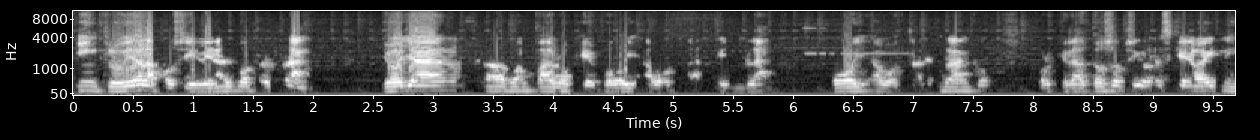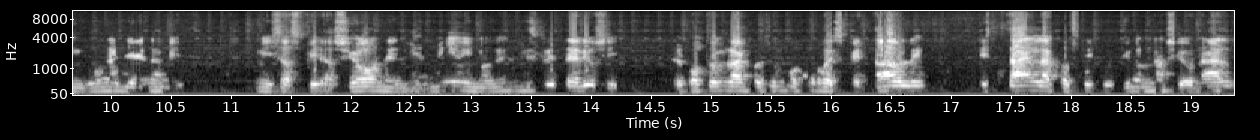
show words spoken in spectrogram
incluida la posibilidad del voto en blanco. Yo ya he anunciado a Juan Pablo que voy a votar en blanco, voy a votar en blanco, porque las dos opciones que hay, ninguna llena mis, mis aspiraciones, mis mínimos, mis criterios, y el voto en blanco es un voto respetable, está en la Constitución Nacional,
